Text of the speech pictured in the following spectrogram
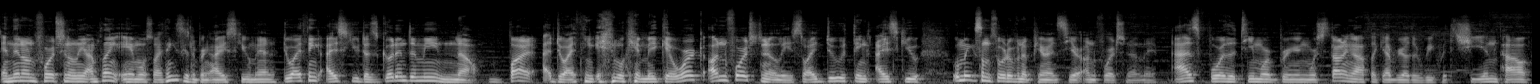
And then unfortunately, I'm playing Amo, so I think he's going to bring Eiscue, man. Do I think Eiscue does good into me? No. But do I think Aimel can make it work? Unfortunately. So I do think Eiscue will make some sort of an appearance here, unfortunately. As for the team we're bringing, we're starting off like every other week with Chien-Pao.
